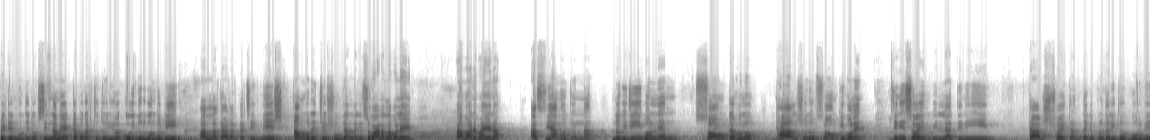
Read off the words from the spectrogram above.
পেটের মধ্যে টক্সিন নামে একটা পদার্থ তৈরি হয়। ওই দুর্গন্ধটি আল্লাহ তালার কাছে মেষ, আম্বরের চেয়ে সুগ্রান লাগে। সুবান আল্লাহ বলেন, আমার ভাইয়েরা আসিয়ামর জন্য নবীজি বললেন সমটা হলো ঢাল স্বরূপ। সম কি বলেন? যিনি স্বয়ং বিল্লা, তিনি তার শয়তান তাকে প্রতারিত করবে।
